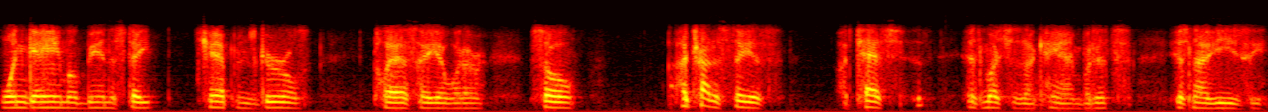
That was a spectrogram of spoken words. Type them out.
one game of being the state champions girls class A or whatever. So I try to stay as attached as much as I can, but it's it's not easy.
